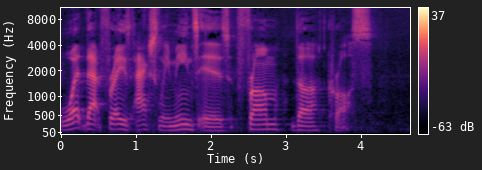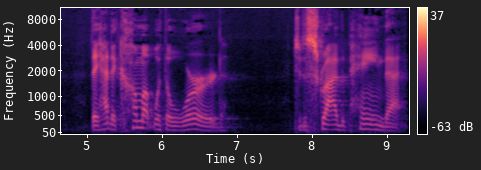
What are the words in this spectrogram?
What that phrase actually means is from the cross. They had to come up with a word to describe the pain that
